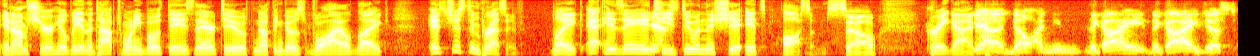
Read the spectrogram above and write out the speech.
and I'm sure he'll be in the top 20 both days there too if nothing goes wild. Like, it's just impressive. Like, at his age, Yeah. he's doing this shit. It's awesome. So, great guy. Yeah, no, I mean the guy, the guy just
